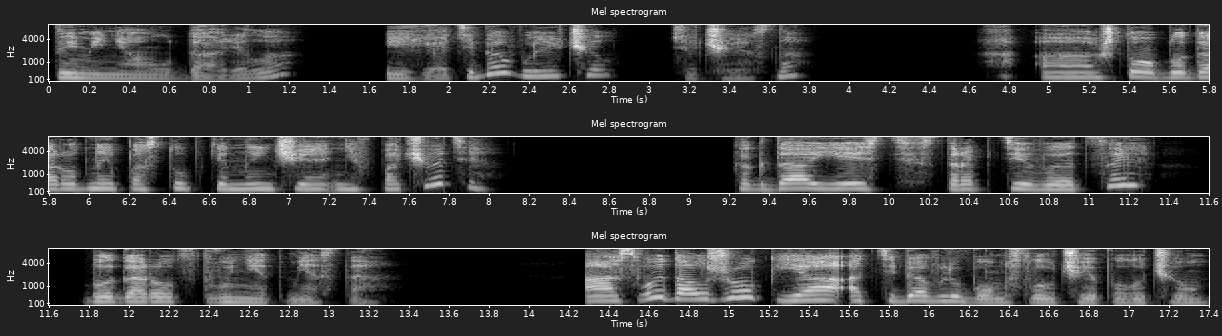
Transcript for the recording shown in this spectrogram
Ты меня ударила, и я тебя вылечил. Все честно. А что, благородные поступки нынче не в почете? Когда есть строптивая цель, благородству нет места. А свой должок я от тебя в любом случае получу.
